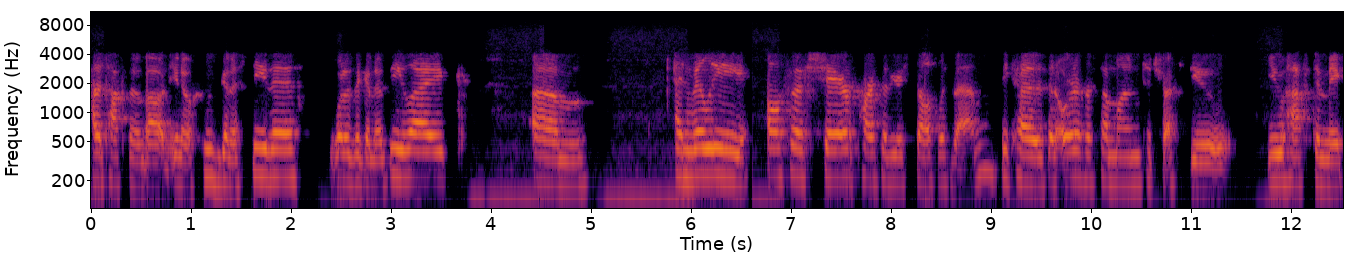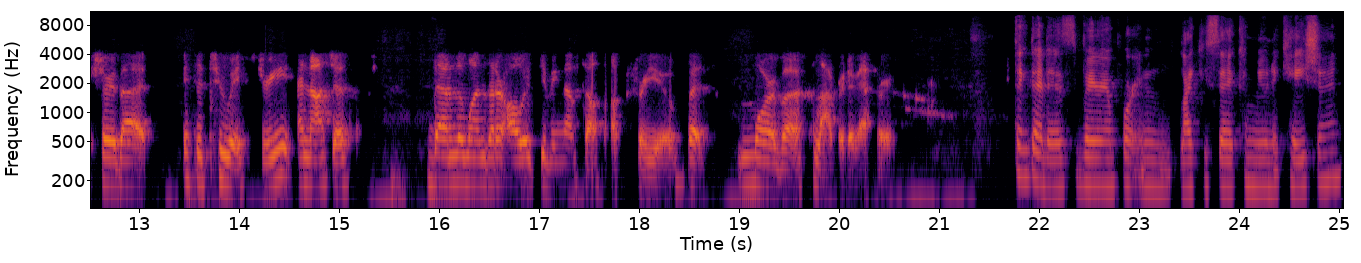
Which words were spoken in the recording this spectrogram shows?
how to talk to them about you know who's going to see this, what is it going to be like. Um, and really also share parts of yourself with them because in order for someone to trust you, you have to make sure that it's a two way street and not just them the ones that are always giving themselves up for you, but more of a collaborative effort. I think that is very important, like you said, communication.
